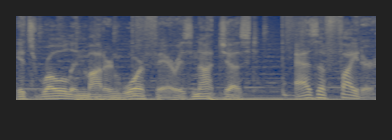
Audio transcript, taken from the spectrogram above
Its role in modern warfare is not just as a fighter,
